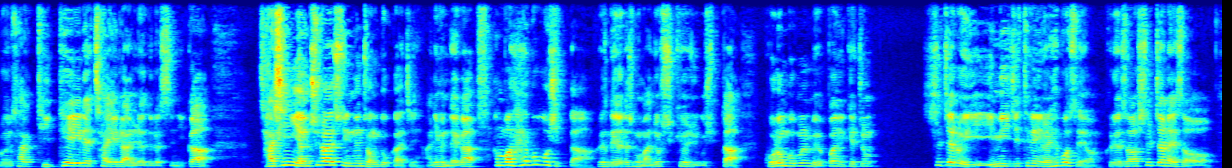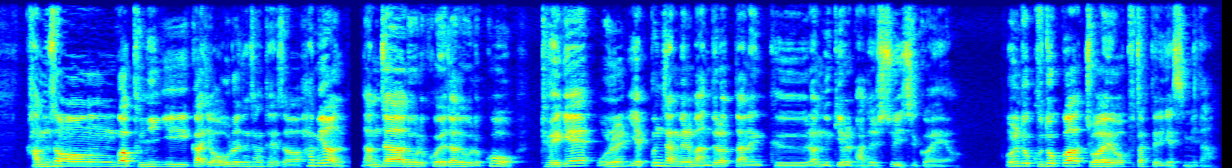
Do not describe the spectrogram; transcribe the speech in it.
그런 사- 디테일의 차이를 알려드렸으니까 자신이 연출할 수 있는 정도까지 아니면 내가 한번 해보고 싶다 그래서 내 여자친구 만족시켜주고 싶다 그런 부분을 몇 번 이렇게 좀 실제로 이 이미지 트레이닝을 해보세요 그래서 실전에서 감성과 분위기까지 어우러진 상태에서 하면 남자도 그렇고 여자도 그렇고 되게 오늘 예쁜 장면을 만들었다는 그런 느낌을 받을 수 있을 거예요. 오늘도 구독과 좋아요 부탁드리겠습니다.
